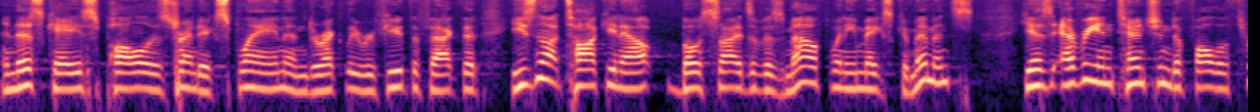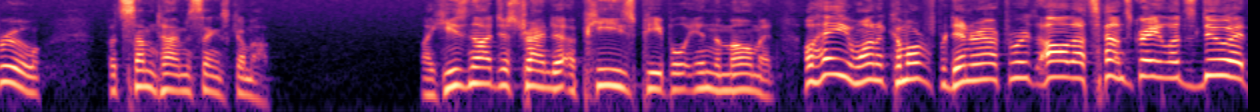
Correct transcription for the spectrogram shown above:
in this case, Paul is trying to explain and directly refute the fact that he's not talking out both sides of his mouth when he makes commitments. He has every intention to follow through, but sometimes things come up. Like he's not just trying to appease people in the moment. Oh, hey, you want to come over for dinner afterwards? Oh, that sounds great. Let's do it.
